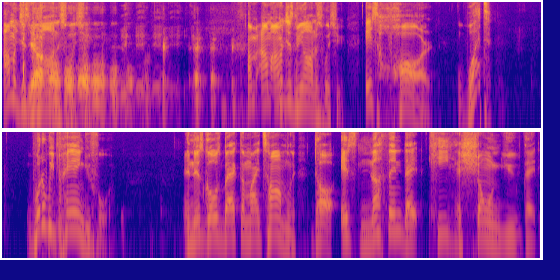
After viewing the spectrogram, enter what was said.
I'm gonna just be honest with you. I'm, I'm, I'm gonna just be honest with you. It's hard. What? What are we paying you for? And this goes back to Mike Tomlin. Dog, it's nothing that he has shown you that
